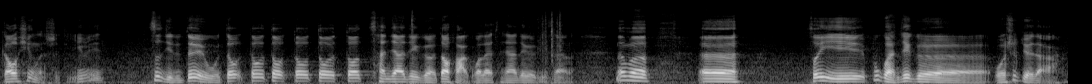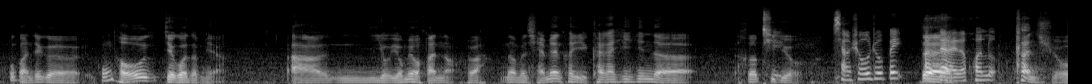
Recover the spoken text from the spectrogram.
高兴的事情，因为。自己的队伍都都都都都都参加这个到法国来参加这个比赛了，那么，呃，所以不管这个，我是觉得啊，不管这个公投结果怎么样，啊，有有没有烦恼是吧？那么前面可以开开心心的喝啤酒，享受欧洲杯带来的欢乐，看球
